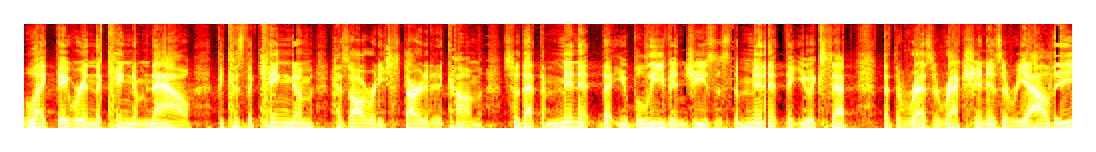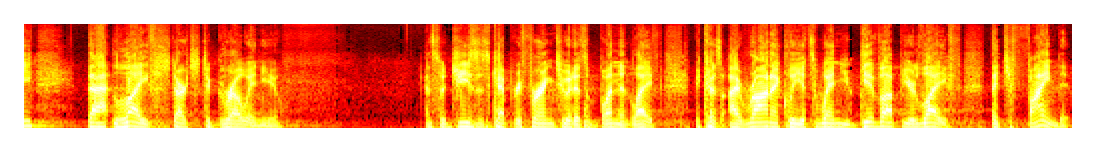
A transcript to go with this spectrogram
like they were in the kingdom now because the kingdom has already started to come. So that the minute that you believe in Jesus, the minute that you accept that the resurrection is a reality, that life starts to grow in you. And so Jesus kept referring to it as abundant life because, ironically, it's when you give up your life that you find it.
